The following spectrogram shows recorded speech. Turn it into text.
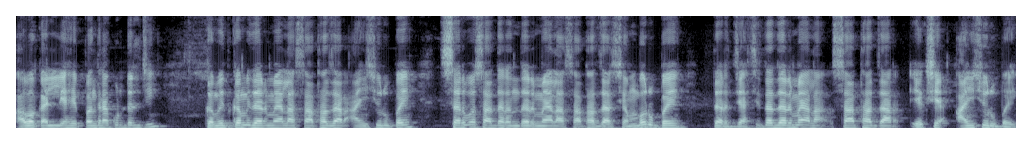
अवकाली आहे पंधरा क्विंटलची. कमीत कमी दर मिळाला सात हजार ऐंशी रुपये. सर्वसाधारण दर मिळाला सात हजार शंभर रुपये. तर जास्तीचा दर मिळाला सात हजार एकशे ऐंशी रुपये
